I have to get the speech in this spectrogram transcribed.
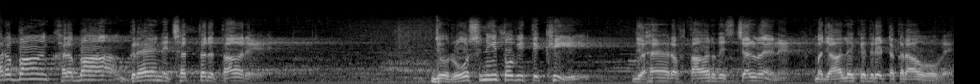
ਅਰਬਾਂ, ਖਰਬਾਂ, ਗ੍ਰਹਿ ਨਛੱਤਰ ਤਾਰੇ, ਜੋ ਰੋਸ਼ਨੀ ਤੋਂ ਵੀ ਤਿੱਖੀ, ਜੋ ਹੈ ਰਫਤਾਰ ਦੇ ਚੱਲ ਰਹੇ ਨੇ, ਮਜਾਲੇ ਕਿਧਰੇ ਟਕਰਾਓ ਹੋਵੇ,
